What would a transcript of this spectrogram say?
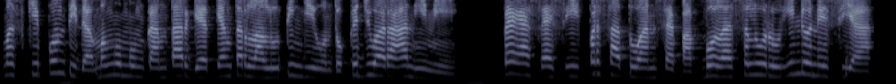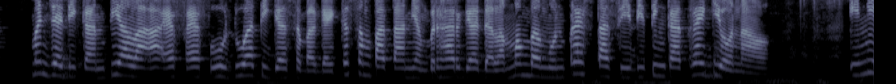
Meskipun tidak mengumumkan target yang terlalu tinggi untuk kejuaraan ini, PSSI Persatuan Sepak Bola Seluruh Indonesia menjadikan Piala AFF U23 sebagai kesempatan yang berharga dalam membangun prestasi di tingkat regional. Ini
